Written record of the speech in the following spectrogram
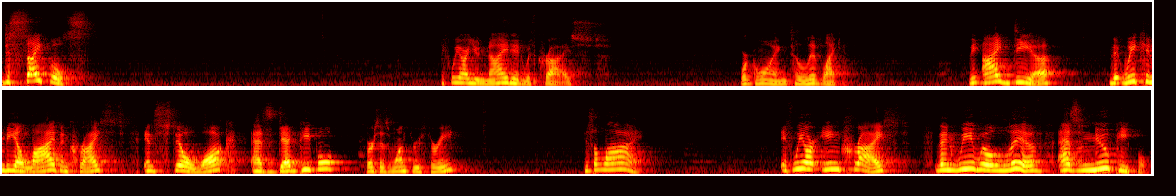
disciples. if we are united with Christ, we're going to live like it. The idea that we can be alive in Christ and still walk as dead people, verses 1 through 3, is a lie. If we are in Christ, then we will live as new people,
